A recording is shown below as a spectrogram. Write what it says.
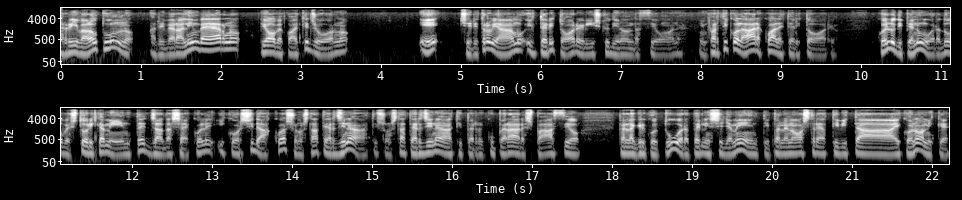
arriva l'autunno, arriverà l'inverno, piove qualche giorno e ci ritroviamo il territorio a rischio di inondazione. In particolare quale territorio? Quello di pianura, dove storicamente, già da secoli, i corsi d'acqua sono stati arginati, sono stati arginati per recuperare spazio per l'agricoltura, per gli insediamenti, per le nostre attività economiche,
